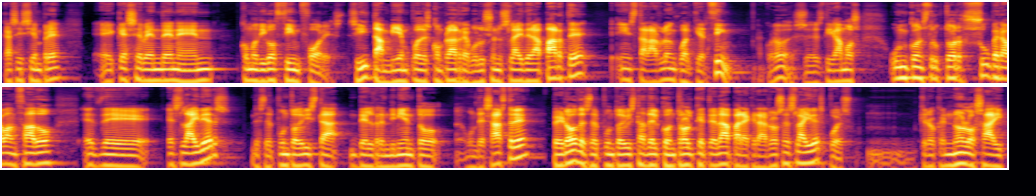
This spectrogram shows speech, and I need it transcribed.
casi siempre que se venden en, como digo, ThemeForest. Sí, también puedes comprar Revolution Slider aparte e instalarlo en cualquier theme, ¿de acuerdo? Es, digamos, un constructor súper avanzado eh, de sliders desde el punto de vista del rendimiento un desastre, pero desde el punto de vista del control que te da para crear los sliders, pues mm, creo que no los hay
